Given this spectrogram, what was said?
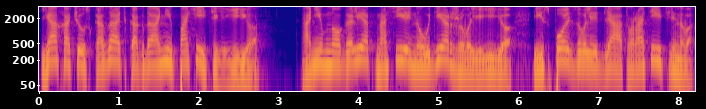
«Я хочу сказать, когда они похитили ее. Они много лет насильно удерживали ее и использовали для отвратительного,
